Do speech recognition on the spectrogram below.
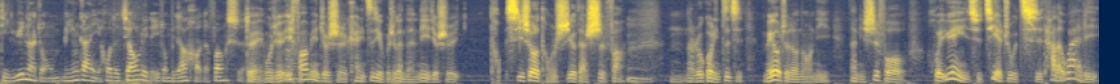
抵御那种敏感以后的焦虑的一种比较好的方式。对，我觉得一方面就是看你自己有没有这个能力，就是同吸收的同时又在释放。嗯嗯，那如果你自己没有这种能力，那你是否会愿意去借助其他的外力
